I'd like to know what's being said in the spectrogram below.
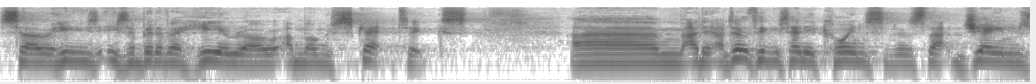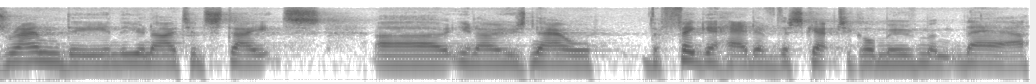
so he's, he's a bit of a hero among skeptics. Um, I, I don't think it's any coincidence that James Randi in the United States, uh, you know, who's now the figurehead of the skeptical movement there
